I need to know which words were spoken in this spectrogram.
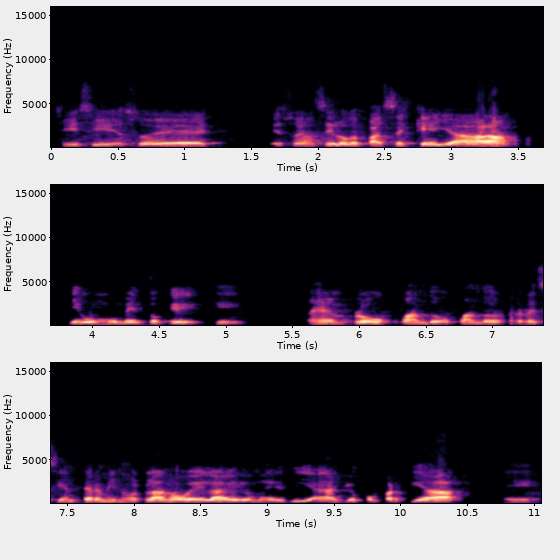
Sí, sí, eso es, eso es así. Lo que pasa es que ya llega un momento que, que por ejemplo, cuando, cuando recién terminó la novela de Diomedes Díaz, yo compartía, eh,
